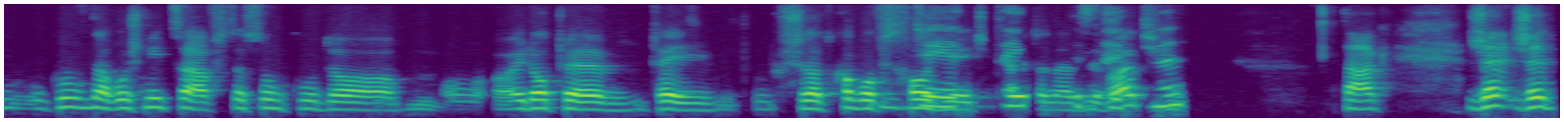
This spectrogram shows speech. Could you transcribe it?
główna różnica w stosunku do Europy tej środkowo-wschodniej, czy jak to nazywać. Tak, że, że,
